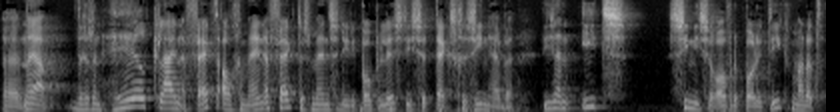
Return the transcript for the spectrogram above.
nou ja, er is een heel klein effect, algemeen effect. Dus mensen die die populistische tekst gezien hebben, die zijn iets cynischer over de politiek, maar dat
